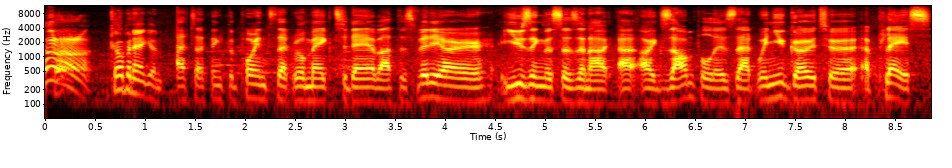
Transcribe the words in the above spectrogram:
Copenhagen. At I think the point that we'll make today about this video, using this as an uh, our example, is that when you go to a, a place,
